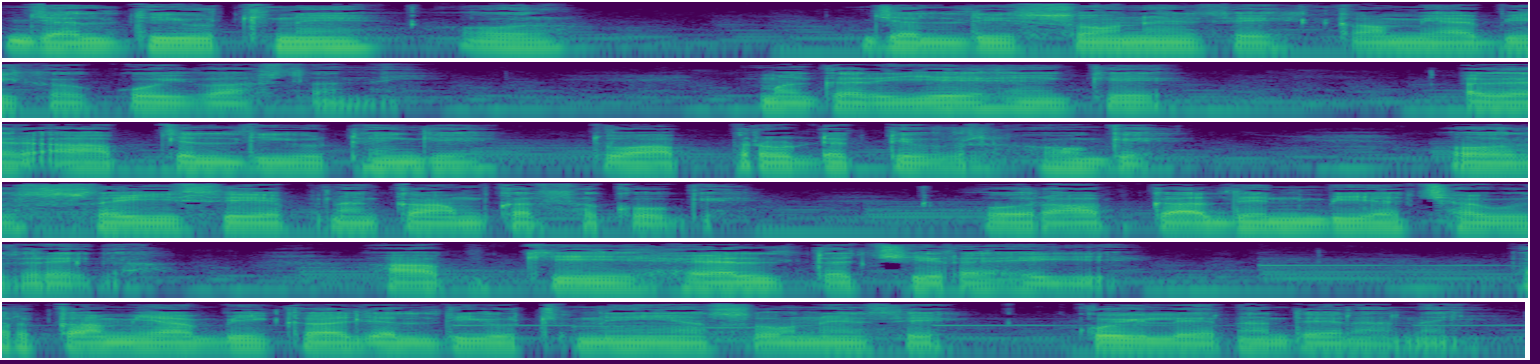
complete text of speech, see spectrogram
جلدی اٹھنے اور جلدی سونے سے کامیابی کا کوئی واسطہ نہیں۔ مگر یہ ہے کہ اگر آپ جلدی اٹھیں گے تو آپ پروڈکٹیو ہوں گے اور صحیح سے اپنا کام کر سکو گے اور آپ کا دن بھی اچھا گزرے گا۔ آپ کی ہیلتھ اچھی رہے گی، پر کامیابی کا جلدی اٹھنے یا سونے سے کوئی لینا دینا نہیں۔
